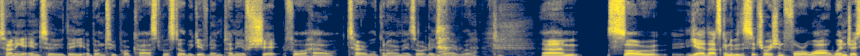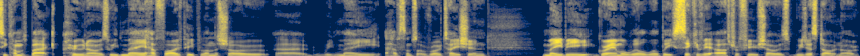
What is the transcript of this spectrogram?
turning it into the Ubuntu podcast. We'll still be giving him plenty of shit for how terrible GNOME is, or at least I will. Um, so yeah, that's going to be the situation for a while. When Jesse comes back, who knows? We may have five people on the show. Uh, we may have some sort of rotation. Maybe Graham or Will will be sick of it after a few shows. We just don't know.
